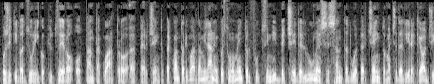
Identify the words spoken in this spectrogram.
positivo a Zurigo più 0,84%. Per quanto riguarda Milano, in questo momento il Fuzzi Mib cede l'1,62%, ma c'è da dire che oggi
